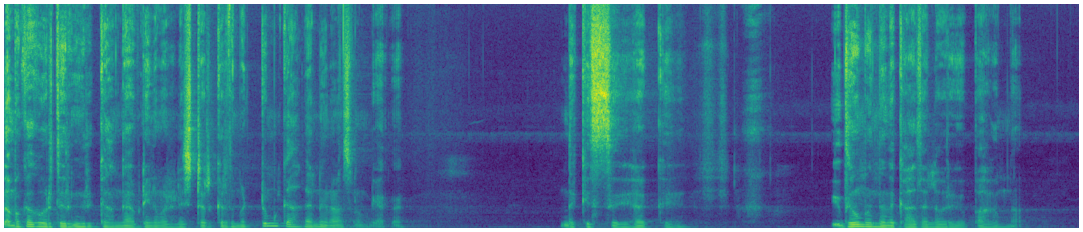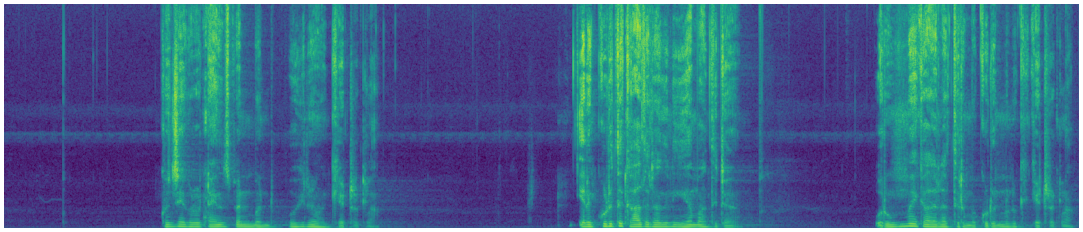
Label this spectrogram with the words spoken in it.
நமக்காக ஒருத்தர் இருக்காங்க அப்படின்னு நம்ம நினச்சிட்டு இருக்கிறது மட்டும் நான் சொல்ல முடியாது. இந்த கிஸ்ஸு ஹக்கு இதுவும் வந்து அந்த காதலில் ஒரு பாகம் தான் கொஞ்சம் எவ்வளோ டைம் ஸ்பெண்ட் பண்ணிட்டு போய் நான் கேட்டிருக்கலாம். எனக்கு கொடுத்த காதலை வந்து நீ ஏமாத்திட்ட. ஒரு உண்மை காதலாக திரும்ப கொடுன்னு உனக்கு கேட்டிருக்கலாம்.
